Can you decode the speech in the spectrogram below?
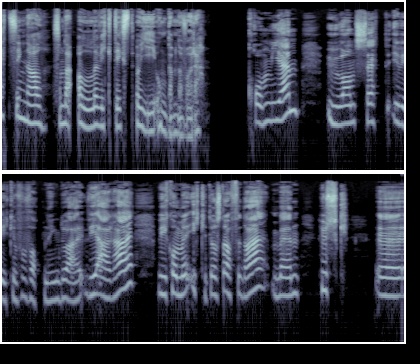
ett signal som det er aller viktigst å gi ungdommene våre. Kom hjem, uansett i hvilken forfatning du er. Vi er her, vi kommer ikke til å straffe deg, men husk, eh,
